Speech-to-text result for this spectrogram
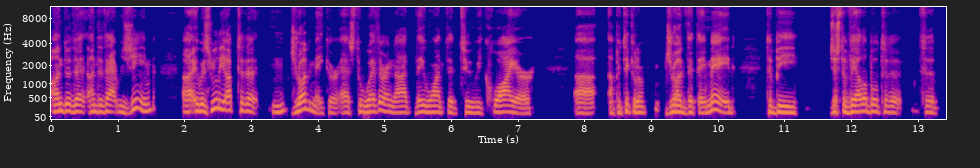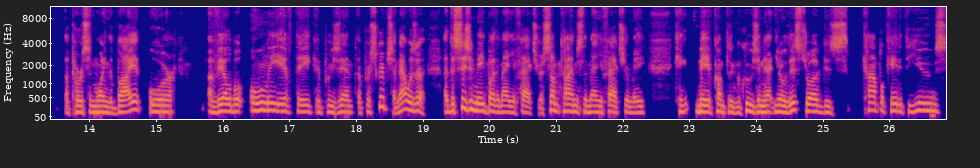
under the under that regime, uh, it was really up to the drug maker as to whether or not they wanted to require uh, a particular drug that they made to be just available to the to a person wanting to buy it or available only if they could present a prescription. That was a, a decision made by the manufacturer. Sometimes the manufacturer may can, may have come to the conclusion that you know this drug is complicated to use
